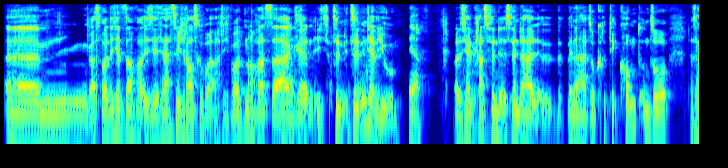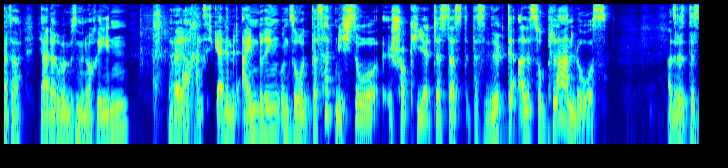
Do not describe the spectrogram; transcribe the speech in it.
Ähm, was wollte ich jetzt noch? Ich, jetzt hast du mich rausgebracht. Ich wollte noch was sagen. Ja, ich, zu, zu dem Interview. Ja. Was ich halt krass finde, ist, wenn da halt, wenn dann halt so Kritik kommt und so, dass halt so, ja, darüber müssen wir noch reden. Äh, Ja. Du kannst dich gerne mit einbringen und so. Das hat mich so schockiert, dass das, das wirkte alles so planlos. Also das, das,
